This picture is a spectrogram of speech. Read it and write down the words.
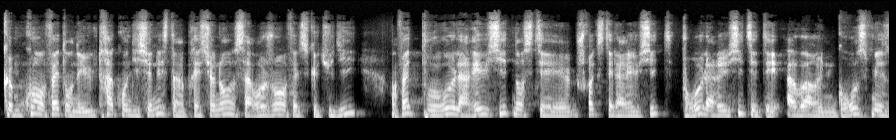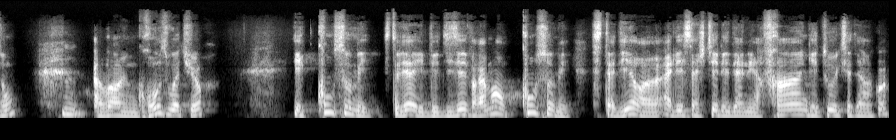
comme quoi, en fait, on est ultra conditionné. C'était impressionnant. Ça rejoint en fait ce que tu dis. En fait, pour eux, la réussite, non, c'était, je crois que c'était la réussite. Pour eux, la réussite, c'était avoir une grosse maison, mm. avoir une grosse voiture et consommer. C'est-à-dire, il le disait vraiment consommer. C'est-à-dire euh, aller s'acheter les dernières fringues et tout, etc. Quoi.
